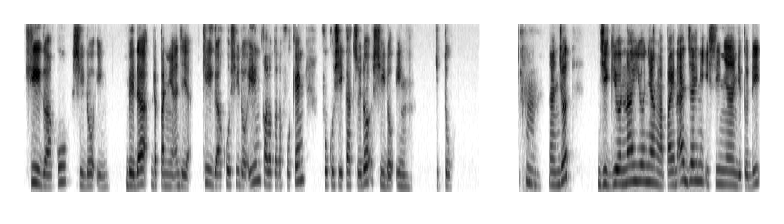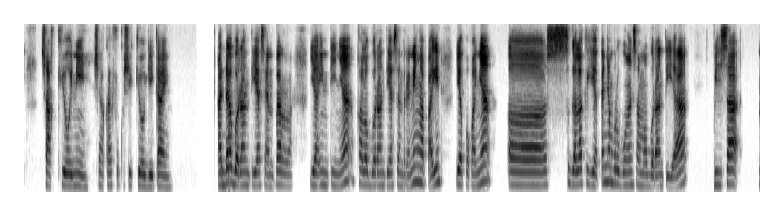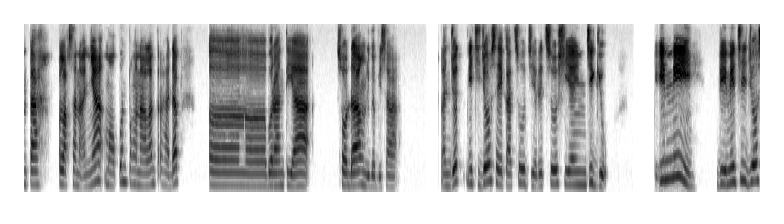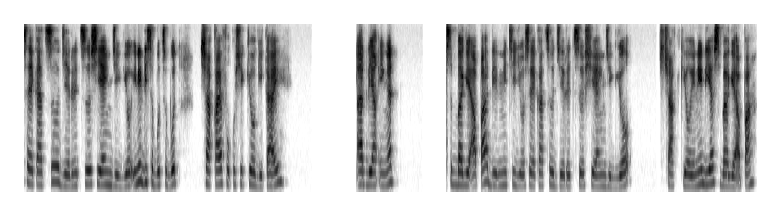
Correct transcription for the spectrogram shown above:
Kigaku Shidoin. Beda depannya aja ya. Kigaku Shidoin, kalau Todofukeng, Fukushi Katsudo Shidoin gitu. Hmm, lanjut. Jigyo nayonya ngapain aja ini isinya gitu di Shakyo ini, Shakai Fukushikyo Gikai. Ada Borantia Center. Ya intinya kalau Borantia Center ini ngapain? Ya pokoknya eh, segala kegiatan yang berhubungan sama Borantia bisa entah pelaksanaannya maupun pengenalan terhadap eh, Borantia Sodang juga bisa Lanjut, Nichijo Seikatsu Jiritsu Shien Jigyu. Ini di Nichijo Seikatsu Jiritsu Shien Jigyu ini disebut-sebut Shakai Fukushikyo Gikai. Ada yang ingat sebagai apa di Nichijo Seikatsu Jiritsu Shien Jigyo? Shakyo ini dia sebagai apa?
